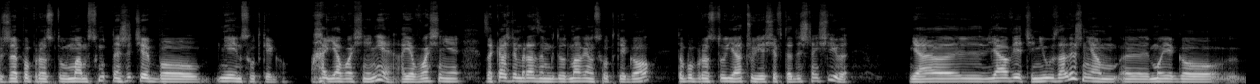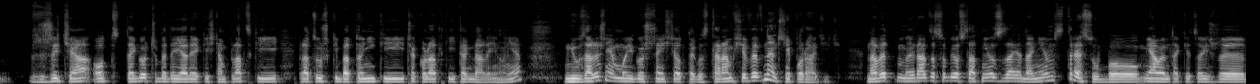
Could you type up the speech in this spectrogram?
że po prostu mam smutne życie, bo nie jem słodkiego. A ja właśnie nie, a ja właśnie za każdym razem, gdy odmawiam słodkiego, to po prostu ja czuję się wtedy szczęśliwy. Ja, ja wiecie, nie uzależniam y, mojego życia od tego, czy będę jadł jakieś tam placki, placuszki, batoniki, czekoladki i tak dalej, no nie? Nie uzależniam mojego szczęścia od tego, staram się wewnętrznie poradzić. Nawet radzę sobie ostatnio z zajadaniem stresu, bo miałem takie coś, że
